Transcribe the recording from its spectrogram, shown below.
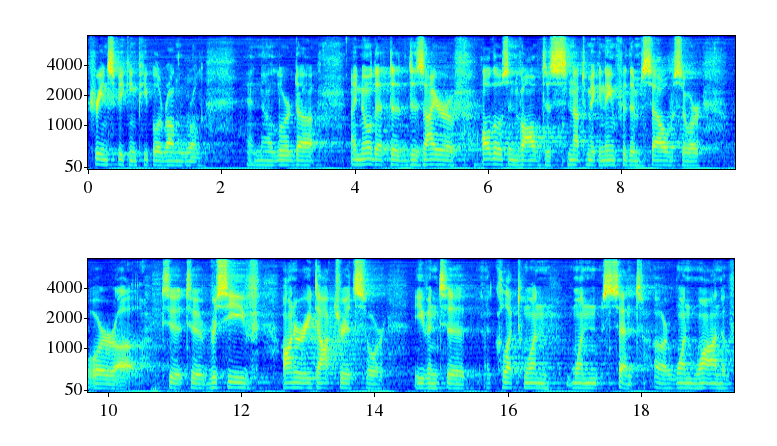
Korean speaking people around the world. And uh, Lord, uh, I know that the desire of all those involved is not to make a name for themselves or, or uh, to, to receive honorary doctorates or even to collect one, one cent or one won of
